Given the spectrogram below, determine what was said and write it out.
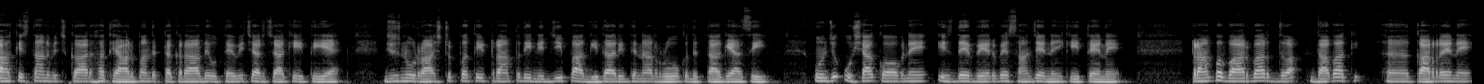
ਪਾਕਿਸਤਾਨ ਵਿਚਕਾਰ ਹਥਿਆਰਬੰਦ ਟਕਰਾਅ ਦੇ ਉੱਤੇ ਵੀ ਚਰਚਾ ਕੀਤੀ ਹੈ ਜਿਸ ਨੂੰ ਰਾਸ਼ਟਰਪਤੀ ਟਰੰਪ ਦੀ ਨਿੱਜੀ ਭਾਗੀਦਾਰੀ ਦੇ ਨਾਲ ਰੋਕ ਦਿੱਤਾ ਗਿਆ ਸੀ। ਉਂਝ ਊਸ਼ਾਕੋਵ ਨੇ ਇਸ ਦੇ ਵੇਰਵੇ ਸਾਂਝੇ ਨਹੀਂ ਕੀਤੇ ਨੇ। ਟਰੰਪ ਵਾਰ-ਵਾਰ ਦਾਅਵਾ ਕਰ ਰਹੇ ਨੇ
